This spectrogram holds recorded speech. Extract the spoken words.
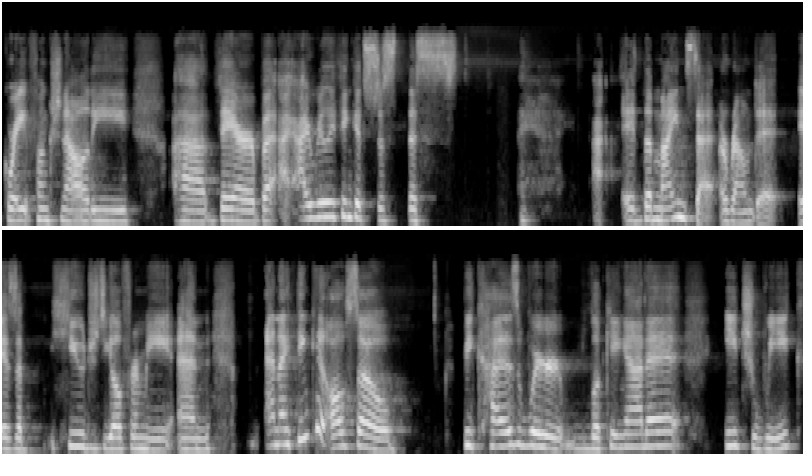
great functionality uh, there, but I, I really think it's just this. I, it, the mindset around it is a huge deal for me, and and I think it also because we're looking at it each week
